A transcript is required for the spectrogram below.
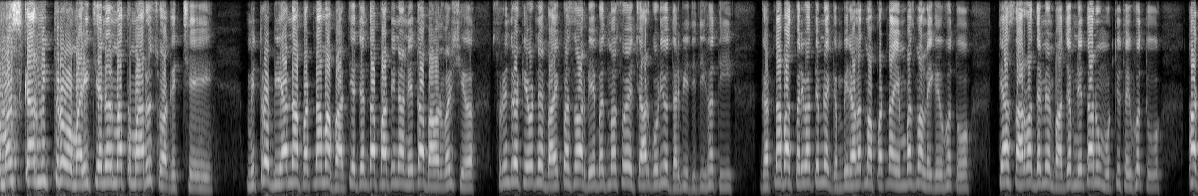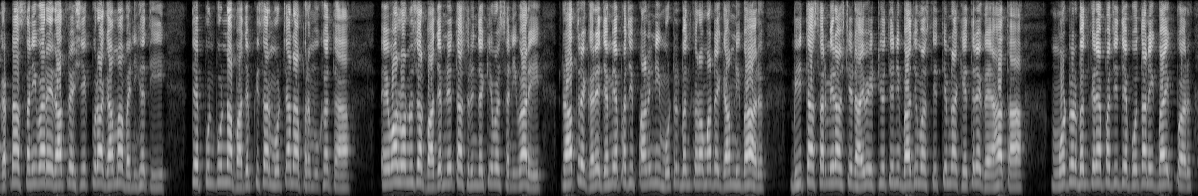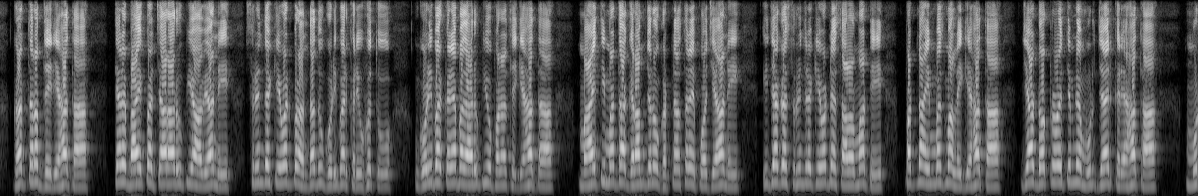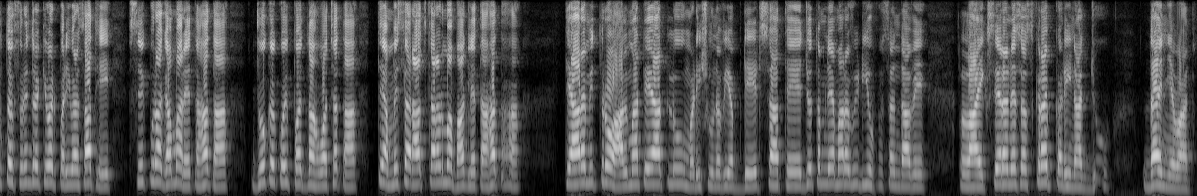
નમસ્કાર મિત્રો મારી ચેનલમાં તમારું સ્વાગત છે. મિત્રો, બિહારના પટનામાં ભારતીય જનતા પાર્ટીના નેતા બાવન વર્ષીય સુરેન્દ્ર કેવટને બાઇક પર સવાર બે બદમાશોએ ચાર ગોળીઓ ધરબી દીધી હતી. ઘટના બાદ પરિવાર તેમને ગંભીર હાલતમાં પટના એમ્બસમાં લઈ ગયો હતો. ત્યાં સારવાર દરમિયાન ભાજપ નેતાનું મૃત્યુ થયું હતું. આ ઘટના શનિવારે રાત્રે શેખપુરા ગામમાં બની હતી. તે પુનપુરના ભાજપ કિસાન મોરચાના પ્રમુખ હતા. અહેવાલો અનુસાર ભાજપ નેતા સુરેન્દ્ર કેવટ શનિવારે રાત્રે ઘરે જમ્યા પછી પાણીની મોટર બંધ કરવા માટે ગામની બહાર બીતા સરમેરા સ્ટેટ હાઈવે ઇઠ્યોતેરની બાજુમાં સ્થિત તેમના ખેતરે ગયા હતા. મોટર બંધ કર્યા પછી તે પોતાની બાઇક પર ઘર તરફ જઈ રહ્યા હતા. ત્યારે બાઇક પર ચાર આરોપીઓ આવ્યા અને સુરેન્દ્ર કેવટ પર અંધાધું ગોળીબાર કર્યો હતો. ગોળીબાર કર્યા બાદ આરોપીઓ ફરાર થઈ ગયા હતા. માહિતી મળતા ગ્રામજનો ઘટના સ્થળે પહોંચ્યા અને ઇજાગ્રસ્ત સુરેન્દ્ર કેવટને સારવાર માટે પટના એમ્બસમાં લઈ ગયા હતા, જ્યાં ડૉક્ટરોએ તેમને મૃત જાહેર કર્યા હતા. મૃતક સુરેન્દ્ર કેવટ પરિવાર સાથે શેખપુરા ગામમાં રહેતા હતા જો કે કોઈ પદ ના હોવા છતાં તે હંમેશા રાજકારણમાં ભાગ લેતા હતા. ત્યારે મિત્રો, હાલ માટે આટલું. મળીશું નવી અપડેટ સાથે. જો તમને અમારો વીડિયો પસંદ આવે લાઇક શેર અને સબસ્ક્રાઈબ કરી નાખજો. ધન્યવાદ.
